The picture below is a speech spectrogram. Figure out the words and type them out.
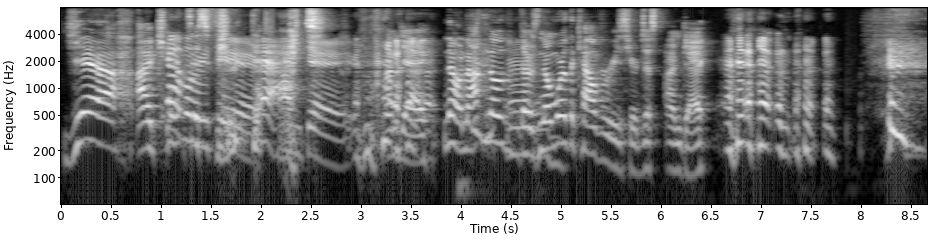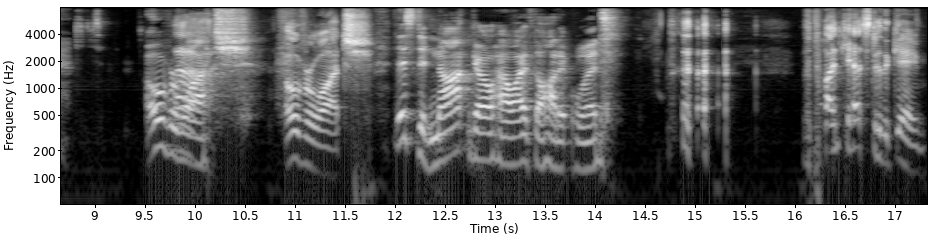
Yeah, I can't Cavalry's dispute here. that. I'm gay. I'm gay. No, not no. There's no more the cavalry's here. Just I'm gay. Overwatch. Overwatch, this did not go how I thought it would. the podcast or the game?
